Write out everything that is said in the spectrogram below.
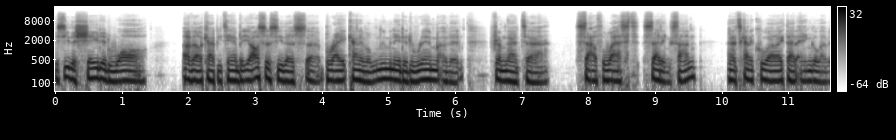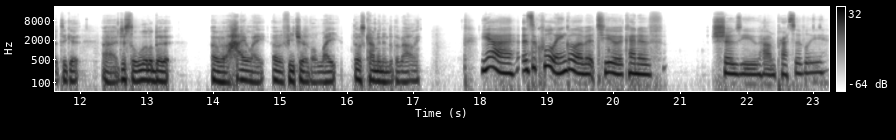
you see the shaded wall of El Capitan but you also see this uh, bright kind of illuminated rim of it from that uh, southwest setting sun. And it's kind of cool. I like that angle of it to get uh, just a little bit of a highlight of a feature of the light that was coming into the valley. Yeah, it's a cool angle of it too. It kind of shows you how impressively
